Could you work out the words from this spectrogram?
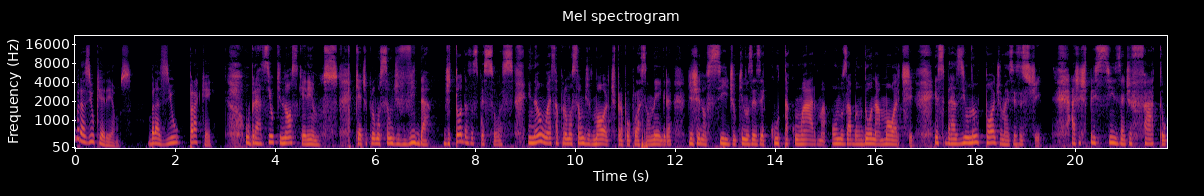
Brasil queremos? Brasil para quem? O Brasil que nós queremos, que é de promoção de vida de todas as pessoas e não essa promoção de morte para a população negra, de genocídio que nos executa com arma ou nos abandona à morte. Esse Brasil não pode mais existir. A gente precisa, de fato,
